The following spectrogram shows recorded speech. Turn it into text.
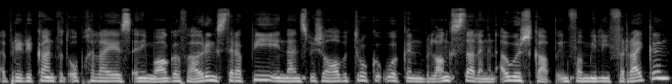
'n predikant wat opgelei is in die Mago verhoudingsterapie en dan spesiaal betrokke ook in belangstelling in ouerskap en familieverryking.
